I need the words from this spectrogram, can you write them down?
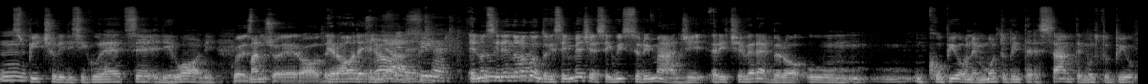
mm. spiccioli di sicurezze e di ruoli. Questi, Ma, cioè Erode. Erode e gli altri. Certo. E non si rendono conto che se invece seguissero i magi riceverebbero un, un copione molto più interessante, molto più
